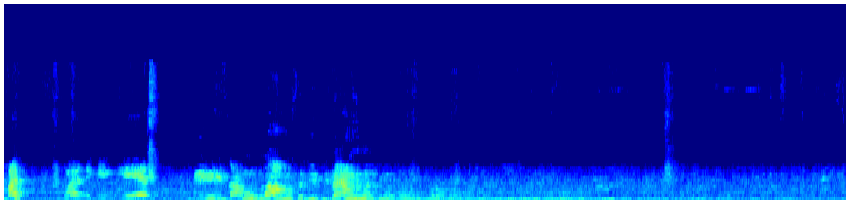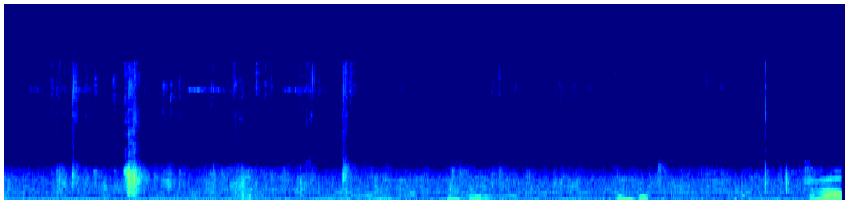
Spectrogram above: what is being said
Kan, kan digigit. Ih, kamu mah mesti dibilang lagi. Untuk. Halo.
